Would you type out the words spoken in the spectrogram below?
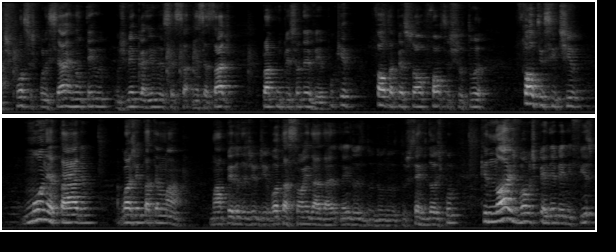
as forças policiais não têm os mecanismos necessários para cumprir seu dever. Porque falta pessoal, falta estrutura, falta incentivo monetário. Agora a gente está tendo uma, uma período de, de votação aí da, da lei dos, do- do- dos servidores públicos, que nós vamos perder benefício.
